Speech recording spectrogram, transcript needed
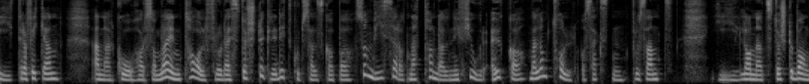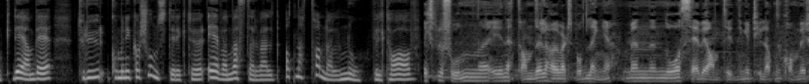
i trafikken. NRK har samla inn tall fra de største kredittkortselskapene som viser at netthandelen i fjor økte mellom 12 og 16% I landets største bank, DNB, tror kommunikasjonsdirektør Even Westerveld at netthandelen nå vil ta av. Eksplosjonen i netthandel har jo vært spådd lenge, men nå ser vi antydninger til at den kommer.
